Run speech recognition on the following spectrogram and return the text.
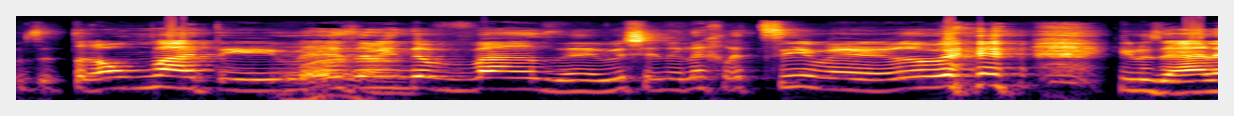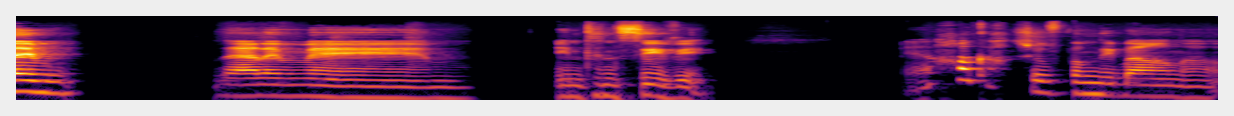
וזה טראומטי, ואיזה מין דבר זה, ושנלך לצימר, כאילו זה היה להם, זה היה להם אה, אינטנסיבי. אחר כך שוב פעם דיברנו,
